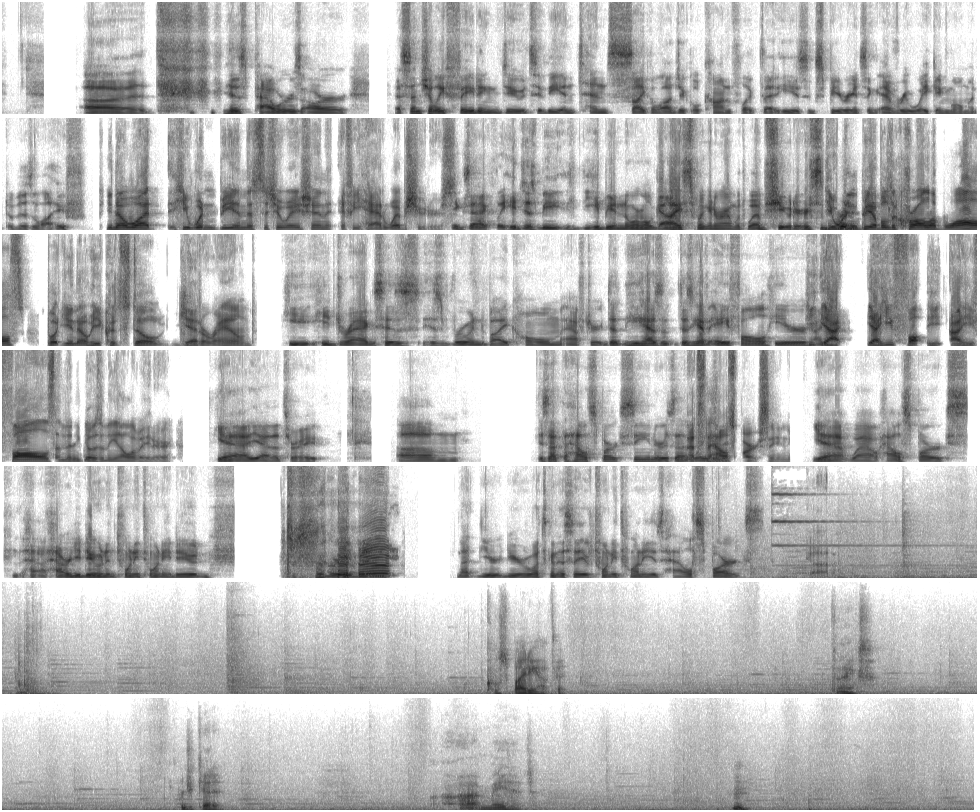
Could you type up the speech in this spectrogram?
Uh, his powers are essentially fading due to the intense psychological conflict that he is experiencing every waking moment of his life. You know what? He wouldn't be in this situation if he had web shooters. Exactly. He'd just be he'd be a normal guy swinging around with web shooters. He wouldn't be able to crawl up walls, but you know he could still get around. He he drags his his ruined bike home after. Does he has? a- Does he have a fall here? He- yeah, yeah. He fall. He uh, he falls and then he goes in the elevator. Yeah, yeah, that's right. Um, is that the Hal Sparks scene, or is that That's the later? Hal Sparks scene. Yeah, wow, Hal Sparks. How, how are you doing in 2020, dude? Where you been? That you're you're what's gonna save 2020 is Hal Sparks. God. Cool Spidey outfit. Thanks. Where'd you get it? I made it. Hmm.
